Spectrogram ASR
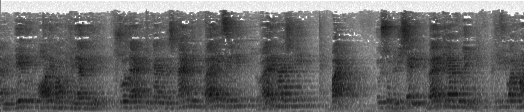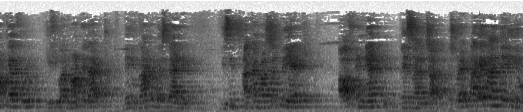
will tell you all about clearly so that you can understand it very easily, very nicely, but you should listen very carefully. If you are not careful, if you are not alert, then you can't understand it. This is a conversion period of Indian place chart. Student, again I am telling you,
